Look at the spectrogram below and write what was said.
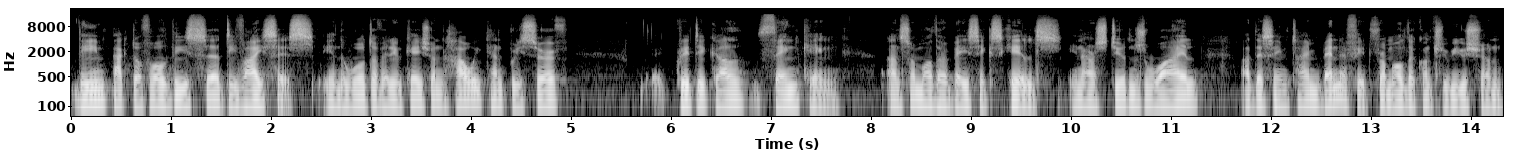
the impact of all these uh, devices in the world of education, how we can preserve uh, critical thinking and some other basic skills in our students while at the same time benefit from all the contribution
